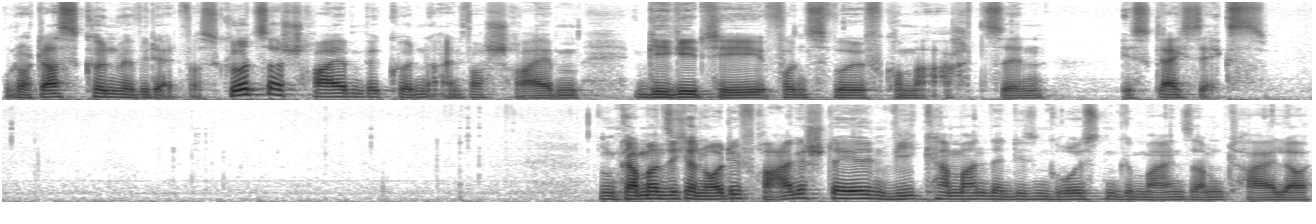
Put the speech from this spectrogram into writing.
Und auch das können wir wieder etwas kürzer schreiben. Wir können einfach schreiben, GGT von 12,18 ist gleich 6. Nun kann man sich erneut die Frage stellen, wie kann man denn diesen größten gemeinsamen Teiler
